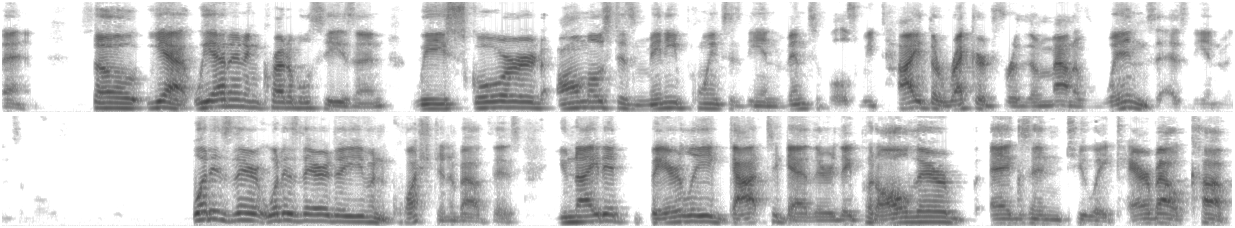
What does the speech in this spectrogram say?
then. So, yeah, we had an incredible season. We scored almost as many points as the Invincibles. We tied the record for the amount of wins as the Invincibles what is there what is there to even question about this? United barely got together. They put all their eggs into a carabao cup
